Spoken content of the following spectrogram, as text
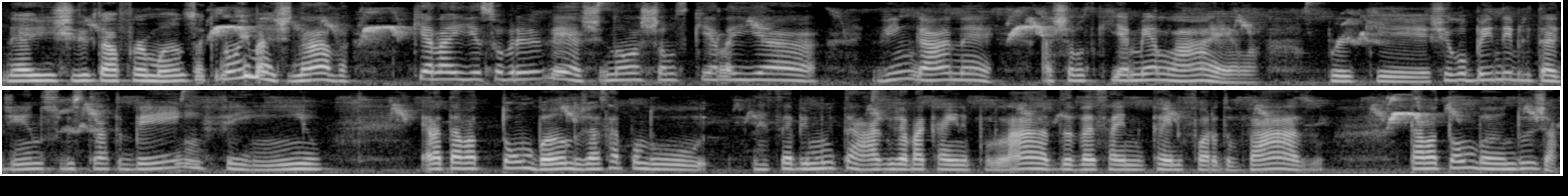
né? A gente viu que tava formando, só que não imaginava que ela ia sobreviver. Nós achamos que ela ia vingar, né? Achamos que ia melar ela. Porque chegou bem debilitadinha, no substrato bem feinho. Ela tava tombando, já sabe quando recebe muita água, já vai caindo pro lado, vai saindo, caindo fora do vaso. Tava tombando já.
